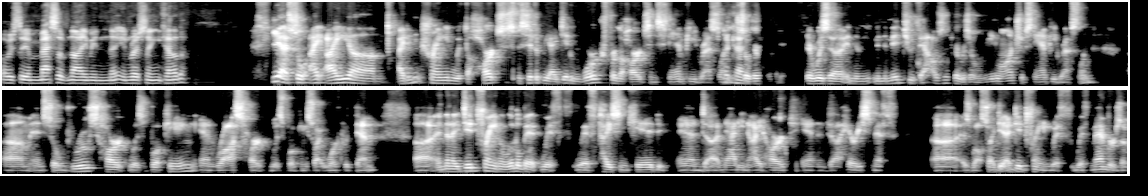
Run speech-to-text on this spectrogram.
obviously a massive name in in wrestling in Canada. Yeah, so I I um I didn't train with the Harts specifically. I did work for the Harts in Stampede Wrestling. Okay. So there, there was a in the in the mid 2000s there was a relaunch of Stampede Wrestling. Um, and so Bruce Hart was booking and Ross Hart was booking. So I worked with them. Uh, and then I did train a little bit with with Tyson Kidd and uh, Nattie Neidhart and uh, Harry Smith uh, as well. So I did I did train with with members of,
